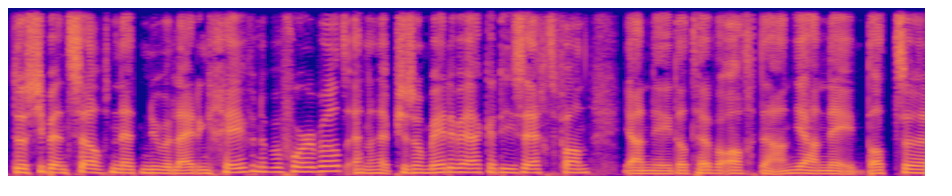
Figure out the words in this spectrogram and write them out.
Dus je bent zelf net nieuwe leidinggevende bijvoorbeeld. En dan heb je zo'n medewerker die zegt van... ja, nee, dat hebben we al gedaan. Ja, nee, dat, eh,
